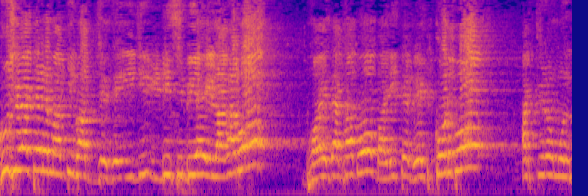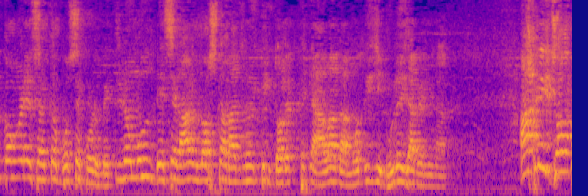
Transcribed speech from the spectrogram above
গুজরাটের মাটি ভাবছে যে ইডি সিবিআই লাগাবো, ভয় দেখাবো, বাড়িতে রেড করব আর তৃণমূল কংগ্রেস হয়তো বসে পড়বে। তৃণমূল দেশের আর দশটা রাজনৈতিক দলের থেকে আলাদা, মোদিজি ভুলে যাবেন না। আপনি যত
